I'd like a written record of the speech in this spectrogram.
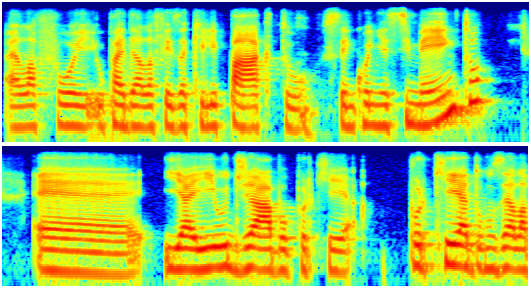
Ela foi, o pai dela fez aquele pacto sem conhecimento, é, e aí o diabo, porque, porque a donzela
